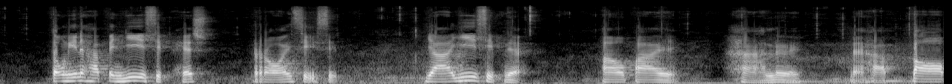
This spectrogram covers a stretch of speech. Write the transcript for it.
4 ตรงนี้นะครับเป็น 20h 140 ย้าย 20 เนี่ย เอาไปหารเลย นะครับ ตอบ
